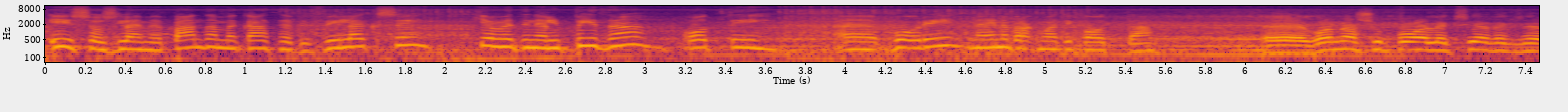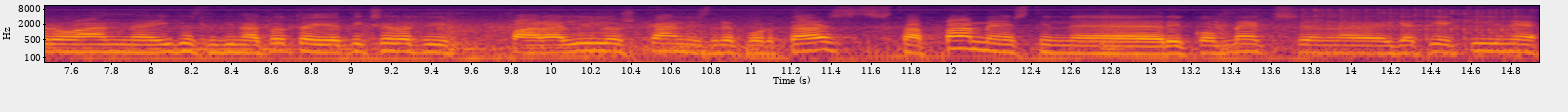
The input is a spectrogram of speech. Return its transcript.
Ίσως λέμε πάντα με κάθε επιφύλαξη και με την ελπίδα ότι ε, μπορεί να είναι πραγματικότητα. Ε, εγώ να σου πω, Αλεξία, δεν ξέρω αν ε, είχες τη δυνατότητα, γιατί ξέρω ότι παραλλήλως κάνεις ρεπορτάζ. Θα πάμε στην ε, Ρικομέξ, ε, γιατί εκεί είναι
